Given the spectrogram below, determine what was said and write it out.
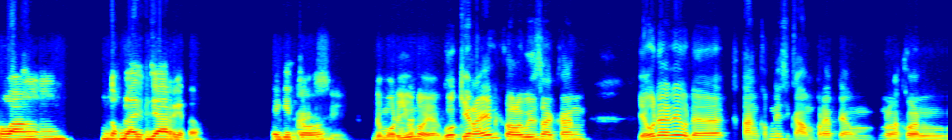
ruang untuk belajar gitu. Kayak gitu. The more you know ya. Gue kirain kalau misalkan ya udah nih udah ketangkep nih si kampret yang melakukan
